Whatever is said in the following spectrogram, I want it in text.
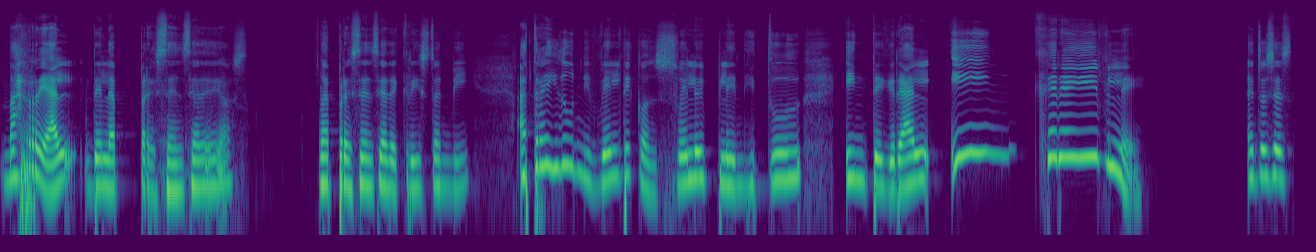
más real de la presencia de Dios, la presencia de Cristo en mí, ha traído un nivel de consuelo y plenitud integral increíble. Entonces,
